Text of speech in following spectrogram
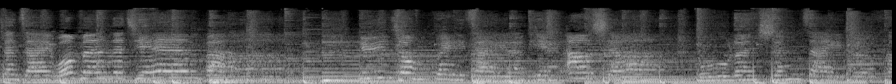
站在我们的肩膀，云总会在蓝天翱翔，无论身在何方，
